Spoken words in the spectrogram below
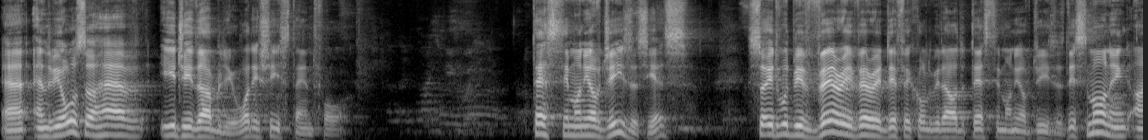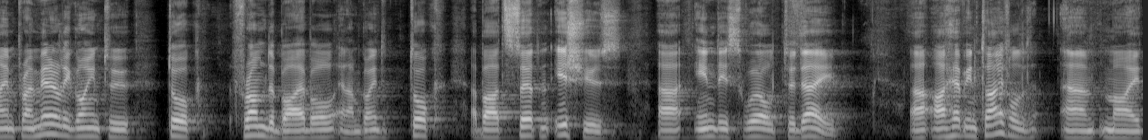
And, and we also have EGW. What does she stand for? Testimony of Jesus, yes. So it would be very, very difficult without the testimony of Jesus. This morning, I'm primarily going to talk from the Bible and I'm going to talk about certain issues uh, in this world today. Uh, I have entitled um, my,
